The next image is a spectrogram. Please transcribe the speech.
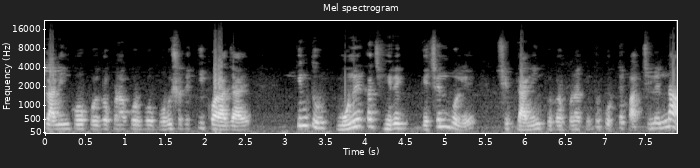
প্ল্যানিং করব, পরিকল্পনা করব, ভবিষ্যতে কি করা যায়, কিন্তু মনের কাছে হেরে গেছেন বলে সে প্ল্যানিং পরিকল্পনা কিন্তু করতে পারছিলেন না।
